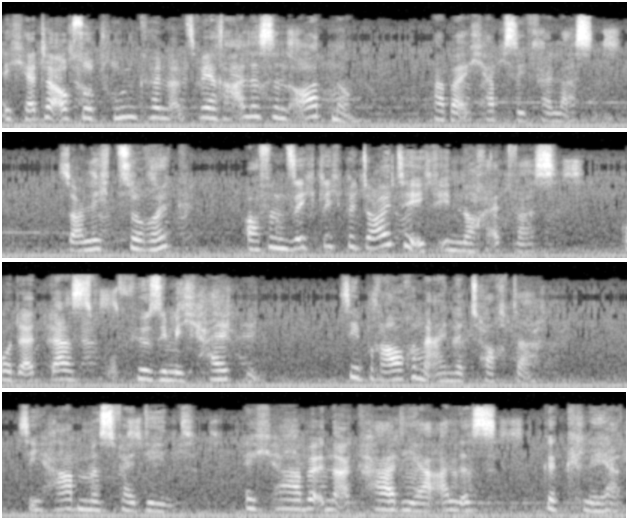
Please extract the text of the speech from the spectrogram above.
Ich hätte auch so tun können, als wäre alles in Ordnung. Aber ich habe sie verlassen. Soll ich zurück? Offensichtlich bedeute ich ihnen noch etwas. Oder das, wofür sie mich halten. Sie brauchen eine Tochter. Sie haben es verdient. Ich habe in Arcadia alles geklärt.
